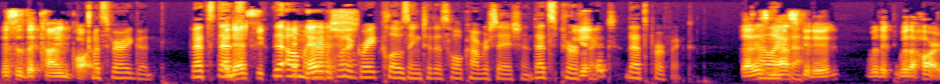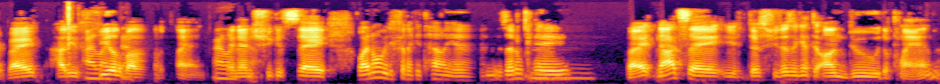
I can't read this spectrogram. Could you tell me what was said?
This is the kind part. That's very good. That's that's. then she- that- oh my gosh! What a great closing to this whole conversation. That's perfect. That's perfect. that is like masculine with a with a heart, right? How do you I feel that. about the plan? Like and then that. she could say, "Well, I don't really feel like Italian. Is that okay?" Mm, Right? Not say she doesn't get to undo the plan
